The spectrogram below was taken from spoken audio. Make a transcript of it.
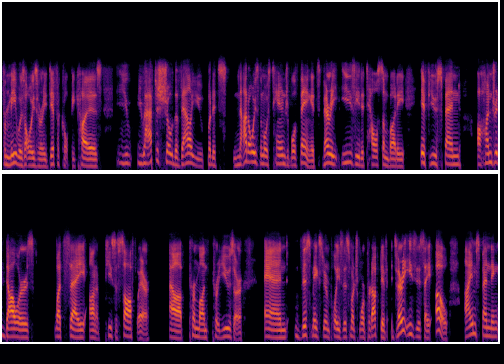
for me was always very difficult because you you have to show the value but it's not always the most tangible thing. It's very easy to tell somebody if you spend a hundred dollars let's say on a piece of software uh, per month per user and this makes your employees this much more productive it's very easy to say oh i'm spending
